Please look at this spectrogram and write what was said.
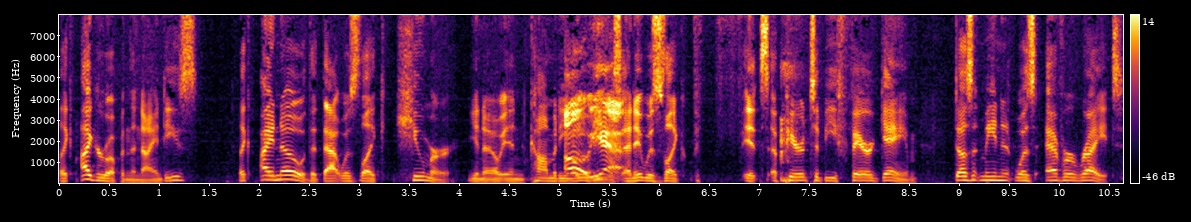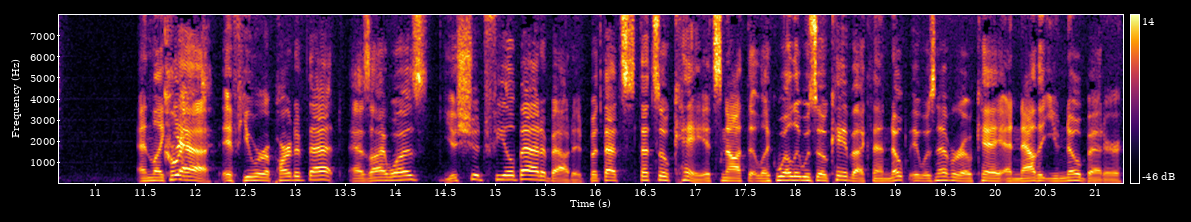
Like I grew up in the '90s. Like I know that that was like humor, you know, in comedy Oh, movies, yeah. and it was like it appeared to be fair game. Doesn't mean it was ever right. And like, Correct. yeah, if you were a part of that, as I was, you should feel bad about it. But that's that's okay. It's not that like, well, it was okay back then. Nope, it was never okay. And now that you know better,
